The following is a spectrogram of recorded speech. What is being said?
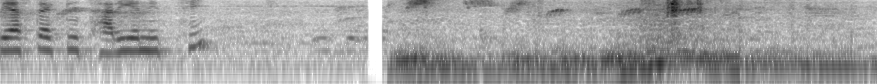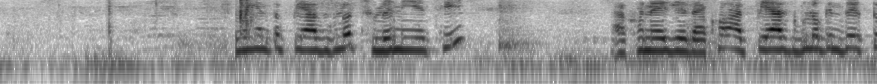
পেঁয়াজটা একটু ছাড়িয়ে নিচ্ছি। আমি কিন্তু পেঁয়াজগুলো ছুলে নিয়েছি। এখন এই যে দেখো, আর পেঁয়াজগুলো কিন্তু একটু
